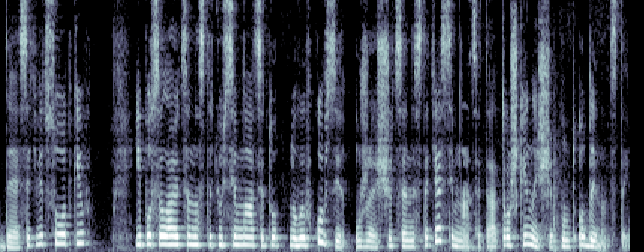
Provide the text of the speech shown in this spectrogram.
10%, і посилаються на статтю 17. Ну, ви в курсі уже, що це не стаття 17, а трошки нижче, пункт 11.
